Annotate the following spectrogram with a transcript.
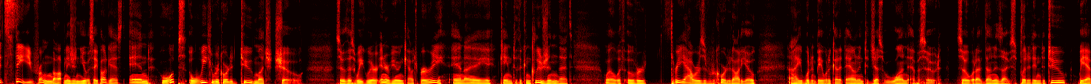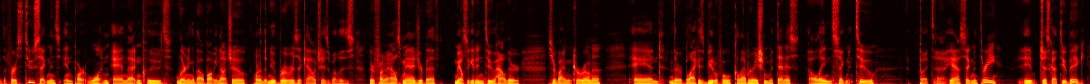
It's Steve from the Hop Nation USA podcast, and whoops, we recorded too much show. So this week we're interviewing Couch Brewery, and I came to the conclusion that, well, with over three hours of recorded audio, I wouldn't be able to cut it down into just one episode. So what I've done is I've split it into two. We have the first two segments in part one, and that includes learning about Bobby Nacho, one of the new brewers at Couch, as well as their front of house manager, Beth. We also get into how they're surviving Corona and their Black is Beautiful collaboration with Dennis, all in segment two. But uh, yeah, segment three, it just got too big.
